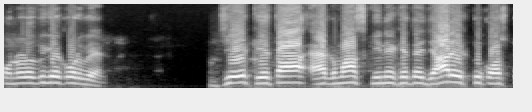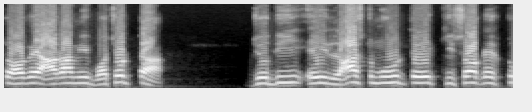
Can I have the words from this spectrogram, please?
পনেরো বিঘে করবেন। যে ক্রেতা এক মাস কিনে খেতে যার একটু কষ্ট হবে, আগামী বছরটা যদি এই লাস্ট মুহূর্তে কৃষক একটু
